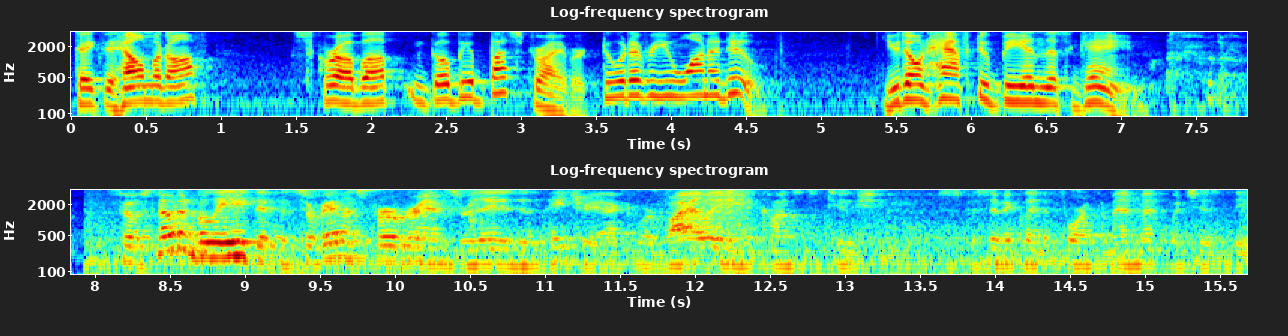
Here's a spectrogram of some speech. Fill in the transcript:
Take the helmet off, scrub up, and go be a bus driver. Do whatever you want to do. You don't have to be in this game. So Snowden believed that the surveillance programs related to the Patriot Act were violating the Constitution, specifically the Fourth Amendment, which is the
